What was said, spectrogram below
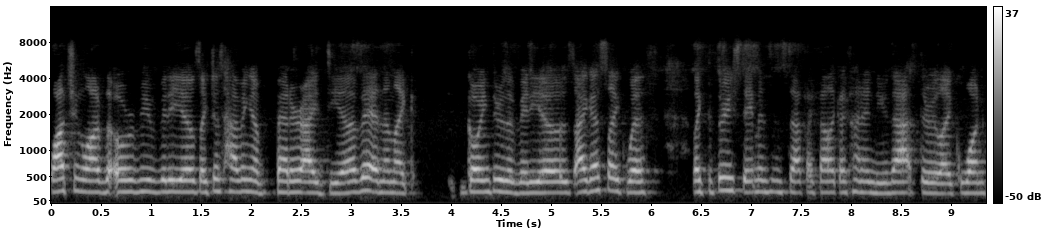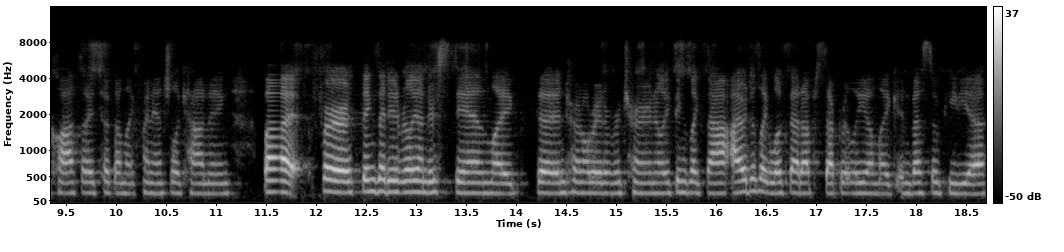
watching a lot of the overview videos, like just having a better idea of it and then like going through the videos, I guess like with like the three statements and stuff, I felt like I kind of knew that through like one class that I took on like financial accounting. But for things I didn't really understand, like the internal rate of return or like things like that, I would just like look that up separately on like Investopedia.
